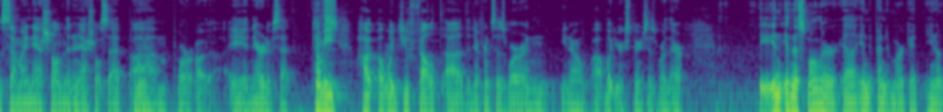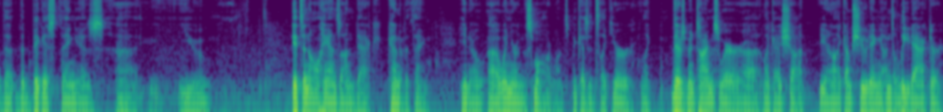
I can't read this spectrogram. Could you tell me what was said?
semi-national, and then a national set um, or uh, a, a narrative set. Tell It's- me how uh, what you felt uh, the differences were, and you know uh, what your experiences were there. in in the smaller uh, independent market, you know, the the biggest thing is uh, you. It's an all hands on deck kind of a thing, you know, uh, when you're in the smaller ones because it's like you're like. There's been times where uh, like I shot, you know, like I'm shooting, I'm the lead actor,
